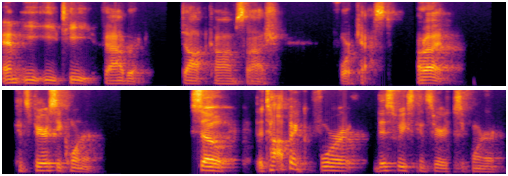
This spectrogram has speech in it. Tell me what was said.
meetfabric.com slash forecast. All right, conspiracy corner. So the topic for this week's conspiracy corner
